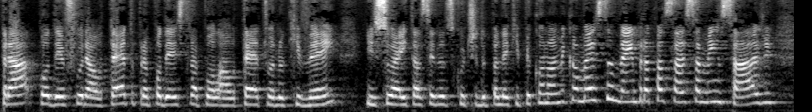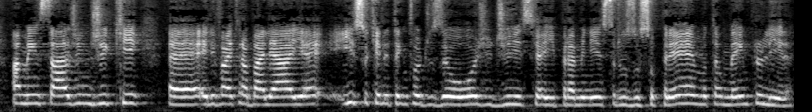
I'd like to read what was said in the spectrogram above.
para poder furar o teto, para poder extrapolar o teto ano que vem. Isso aí está sendo discutido pela equipe econômica, mas também para passar essa mensagem, a mensagem de que é, ele vai trabalhar, e é isso que ele tentou dizer hoje, disse aí para ministros do Supremo, também para o Lira,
